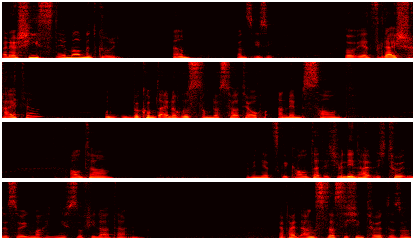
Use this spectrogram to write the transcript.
Weil er schießt immer mit grün. Ja? Ganz easy. So, jetzt gleich schreit er und bekommt eine Rüstung. Das hört ihr auch an dem Sound. Counter. Ich habe ihn jetzt gecountert. Ich will ihn halt nicht töten, deswegen mache ich nicht so viele Attacken. Ich habe halt Angst, dass ich ihn töte, so.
